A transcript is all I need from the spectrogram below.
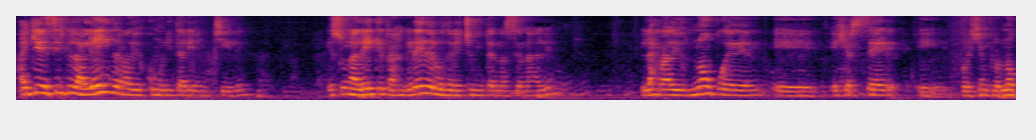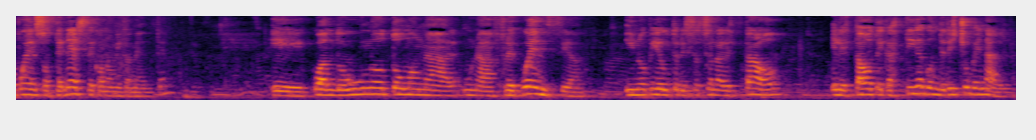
Hay que decir que la ley de radios comunitarias en Chile es una ley que transgrede los derechos internacionales las radios no pueden eh, ejercer, eh, por ejemplo, no pueden sostenerse económicamente. Eh, cuando uno toma una, una, frecuencia y no pide autorización al Estado, el Estado te castiga con derecho penal,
